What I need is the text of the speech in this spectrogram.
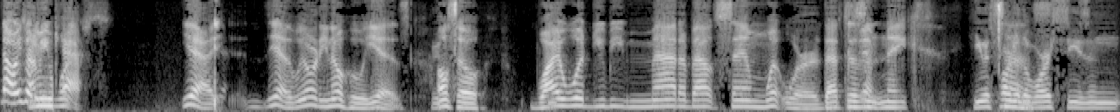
No, he's I already mean, been cast. Yeah, yeah, we already know who he is. Also, why would you be mad about Sam Witwer? That doesn't Yeah. make. He was part of the worst season.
